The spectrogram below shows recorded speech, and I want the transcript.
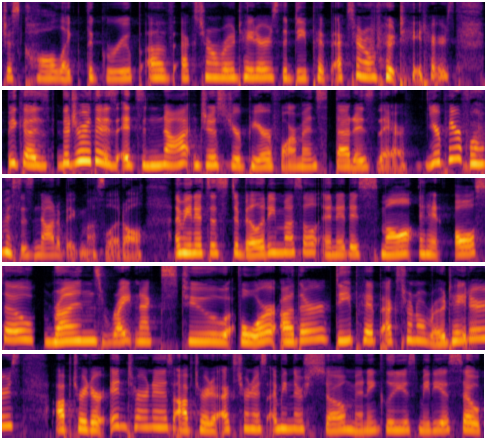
just call like the group of external rotators the deep hip external rotators because the truth is it's not just your piriformis that is there. Your piriformis is not a big muscle at all. I mean, it's a stability muscle and it is small and it also runs right next to four other deep hip external rotators, obturator internus, obturator externus. I mean, there's so many gluteus medius. So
